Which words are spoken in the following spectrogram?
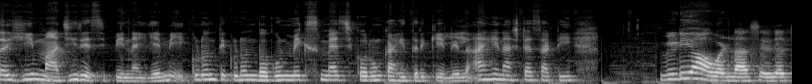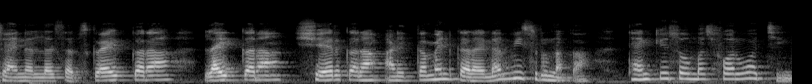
तर ही माझी रेसिपी नाही आहे मी इकडून तिकडून बघून मिक्स मॅच करून काहीतरी केलेलं आहे नाश्त्यासाठी. व्हिडिओ आवडला असेल तर चॅनलला सबस्क्राईब करा लाईक करा शेअर करा आणि कमेंट करायला विसरू नका. Thank you so much for watching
